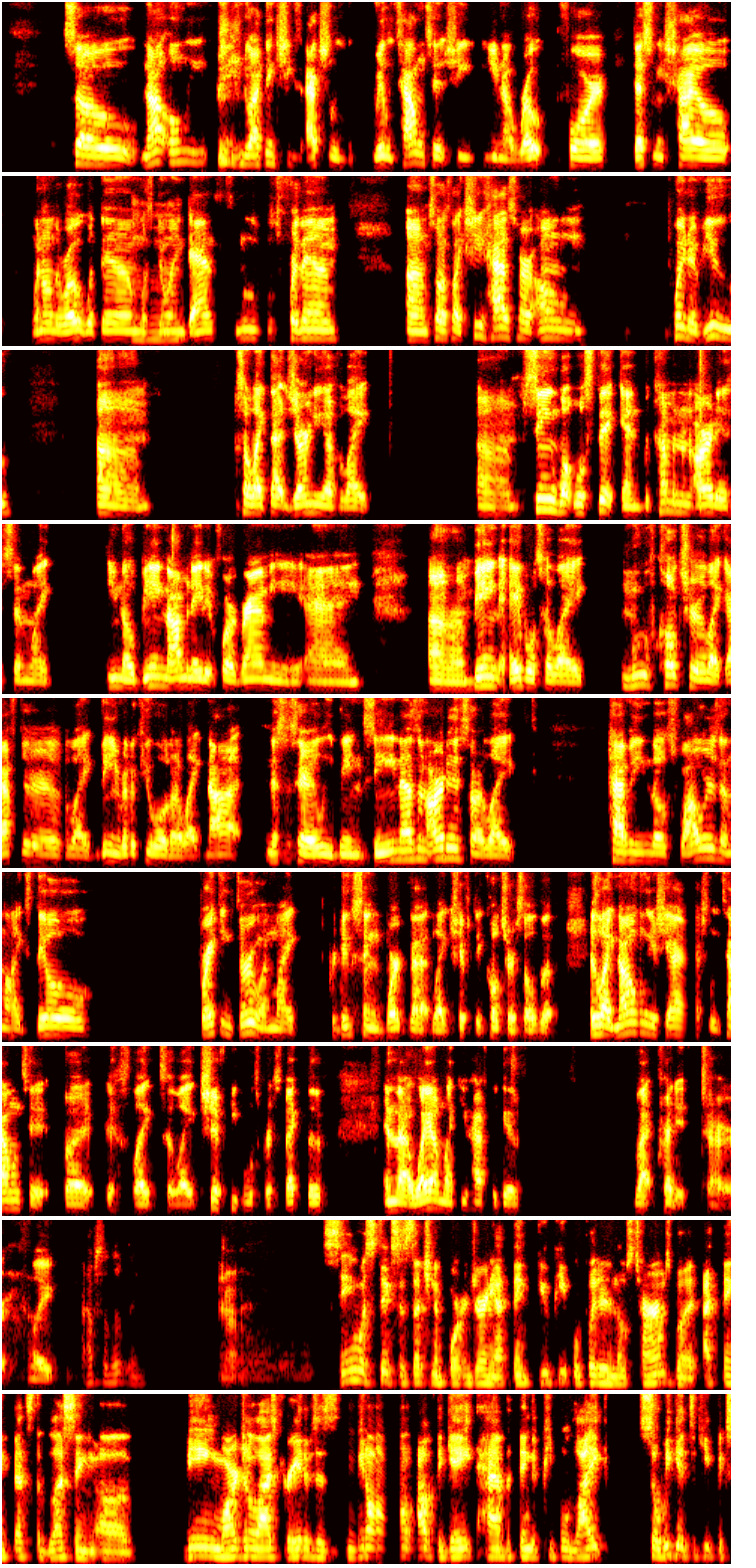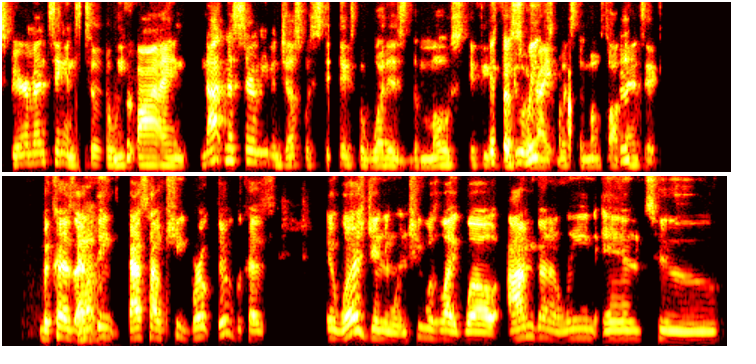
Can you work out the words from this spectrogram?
So not only do I think she's actually really talented, she, you know, wrote for Destiny's Child, went on the road with them, was Mhm. doing dance moves for them. Um, so it's like she has her own point of view. Um, so like that journey of like um seeing what will stick and becoming an artist and like you know being nominated for a Grammy and um being able to like move culture like after like being ridiculed or like not necessarily being seen as an artist or like having those flowers and like still breaking through and like producing work that like shifted culture so that it's like not only is she actually talented but it's like to like shift people's perspective in that way i'm like you have to give that credit to her like Absolutely. know. Seeing what sticks is such an important journey. I think few people put it in those terms, but I think that's the blessing of being marginalized creatives is we don't out the gate have the thing that people like. So we get to keep experimenting until we find not necessarily even just with sticks, but what is the most if you, if you do it right, spot. what's the most authentic. Because. I think that's how she broke through because it was genuine. She was like, Well, I'm gonna lean into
